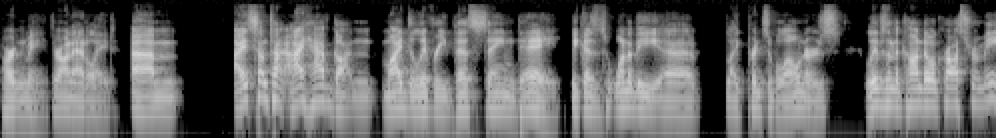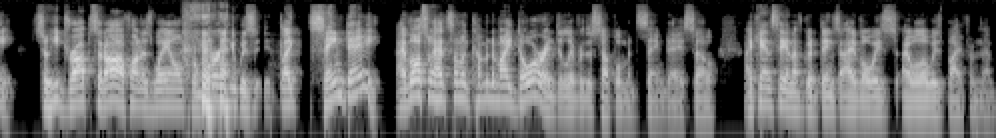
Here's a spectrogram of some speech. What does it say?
pardon me they're on adelaide um i sometimes i have gotten my delivery the same day because one of the uh like principal owners lives in the condo across from me so he drops it off on his way home from work it was like same day i've also had someone come to my door and deliver the supplements same day so i can't say enough good things i've always i will always buy from them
